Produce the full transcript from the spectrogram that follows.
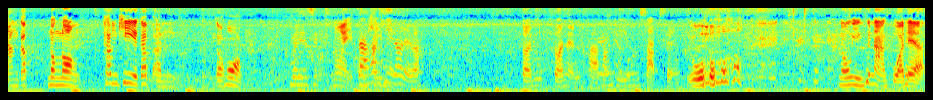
นั่งกับน้องๆทั้งขี้กับอันกระหอกไม่สิหน่อยตาพังทีเท่าไหร่ปะตอนตอนนั้นค่ะพังทีมันสาบแสง โอ้โหน้องหญิงขึ้นหนากลัวแท้อะ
